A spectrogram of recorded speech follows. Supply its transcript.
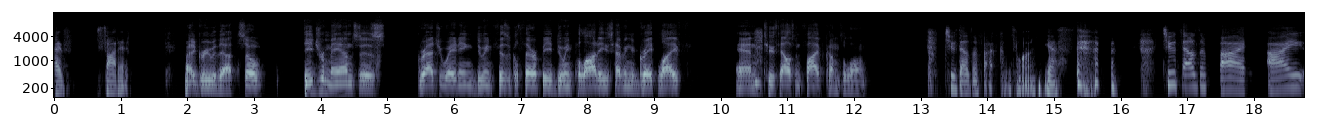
i've sought it I agree with that. So, Deidre Manns is graduating, doing physical therapy, doing Pilates, having a great life, and 2005 comes along. 2005 comes along, yes. 2005, I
